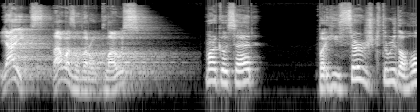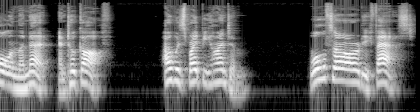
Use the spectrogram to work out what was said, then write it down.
Yikes, that was a little close. Marco said. But he surged through the hole in the net and took off. I was right behind him. Wolves are already fast,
